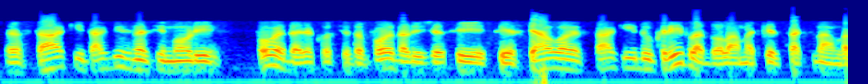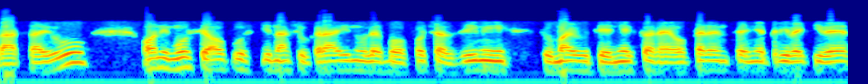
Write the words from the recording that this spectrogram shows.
vtáky, tak by sme si mohli povedať, ako ste to povedali, že si tie vzťahové vtáky idú krídla dolámať, keď sa k nám vracajú. Oni musia opustiť našu krajinu, lebo počas zimy tu majú tie niektoré operence neprivetivé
